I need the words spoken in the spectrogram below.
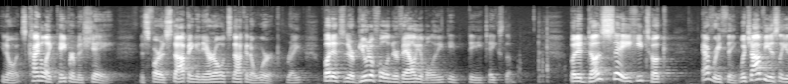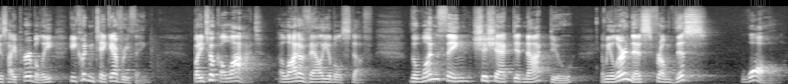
You know, it's kind of like paper mache. As far as stopping an arrow, it's not going to work, right? But it's, they're beautiful and they're valuable, and he, he, he takes them. But it does say he took everything, which obviously is hyperbole. He couldn't take everything, but he took a lot, a lot of valuable stuff. The one thing Shishak did not do, and we learn this from this wall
